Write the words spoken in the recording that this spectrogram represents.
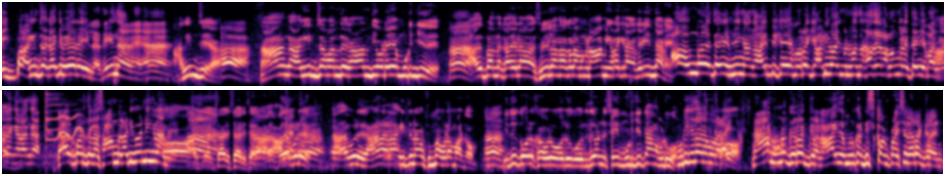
இப்ப அகிம்சை காய்ச்சி வேலை இல்ல ஆ. அகிம்சையா? ஆ. நாங்க அகிம்சை வந்து காந்தியோடய முடிஞ்சது. அதுக்கு அந்த கதையில ஸ்ரீலங்காக்குள்ள அவங்க நாமி இறக்கினாங்க தெரியும் தானே உங்களுக்கு தெரியும். நீங்க அங்க ஐபிகே வரைக்கும் அடி வாங்கி கொண்டு வந்த கதையில அவங்களுக்கு தெரியும். பாருங்க இல்லைங்க, நாங்க யாழ்ப்பாணத்துல சாம்பல் அடி பண்ணீங்களாமே. சரி சரி சரி அதை விடு. அதை விடு. ஆனா நாங்க இது நாங்க சும்மா விட மாட்டோம். இதுக்கு ஒரு ஒரு ஒரு இது ஒன்று செய்து முடிச்சுட்டு நாங்க விடுவோம். போற ஓ. நான் உனக்கு இறக்குறேன். ஆயுதம் முழுக்க டிஸ்கவுண்ட் பிரைஸ்ல இறக்குறேன்.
